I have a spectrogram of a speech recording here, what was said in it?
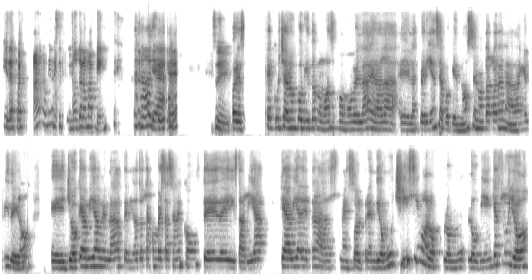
y después, ay, no, mira, si fuimos de lo más bien. Ah, sí, sí. Por eso escuchar un poquito cómo, cómo ¿verdad? era la, eh, la, experiencia, porque no se nota para nada en el video. Eh, yo que había, ¿verdad?, tenido todas estas conversaciones con ustedes y sabía qué había detrás, me sorprendió muchísimo lo, lo, lo bien que fluyó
